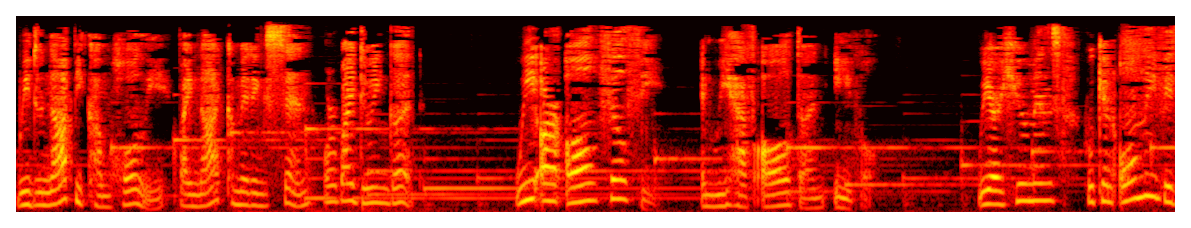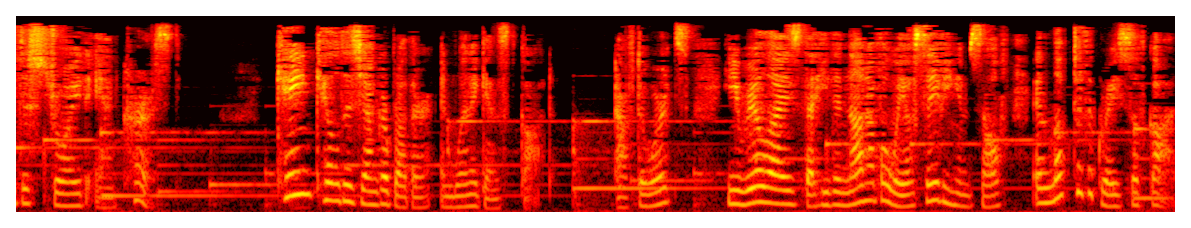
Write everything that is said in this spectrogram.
We do not become holy by not committing sin or by doing good. We are all filthy, and we have all done evil. We are humans who can only be destroyed and cursed. Cain killed his younger brother and went against God. Afterwards, he realized that he did not have a way of saving himself and looked to the grace of God.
